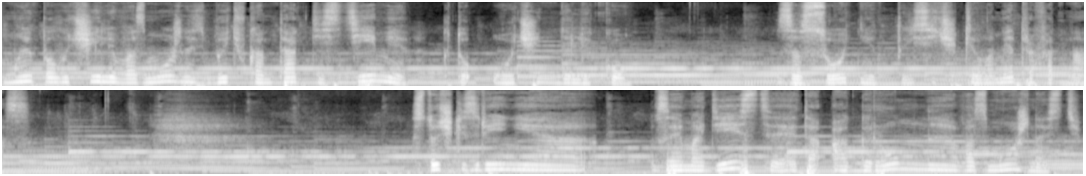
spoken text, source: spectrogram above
мы получили возможность быть в контакте с теми, кто очень далеко, за сотни тысяч километров от нас. С точки зрения взаимодействия это огромная возможность.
